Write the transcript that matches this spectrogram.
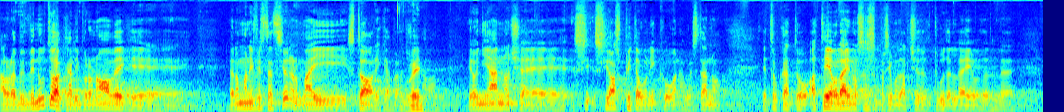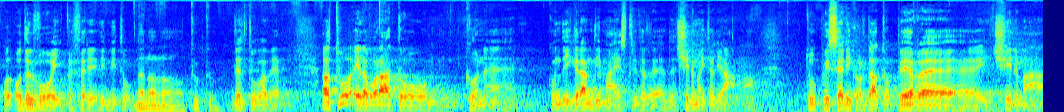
Allora, benvenuto a Calibro 9 che è una manifestazione ormai storica per Genova e ogni anno si, si, ospita un'icona. Quest'anno è toccato a te o lei, non so se possiamo darci del tu, del lei o del, o, o del voi, preferi, dimmi tu. No, no, no, no, tu, tu. Del tu va bene. Allora, tu hai lavorato con, con dei grandi maestri del, del cinema italiano, no? Tu qui sei ricordato per eh, il cinema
